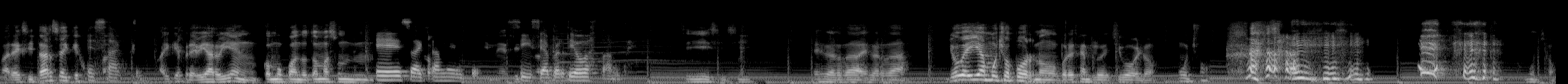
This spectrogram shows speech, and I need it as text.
para excitarse hay que jugar, Exacto. hay que previar bien, como cuando tomas un... Exactamente. Sí, se ha perdido bastante. Sí, sí, sí. Es verdad, es verdad. Yo veía mucho porno, por ejemplo, de chivolo. Mucho, mucho.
